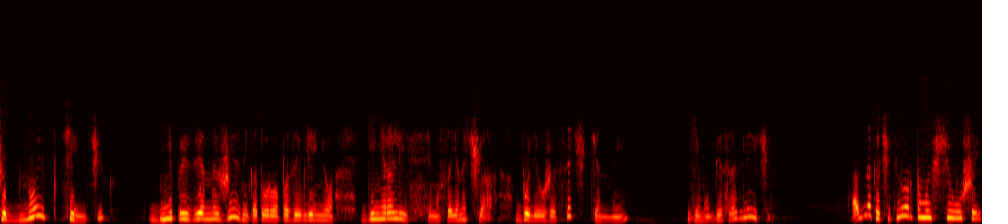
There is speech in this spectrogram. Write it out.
чудной птенчик, дни презренной жизни которого, по заявлению генералиссимуса Янычар, были уже сочтены, ему безразличен. Однако четвертому щеушей,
